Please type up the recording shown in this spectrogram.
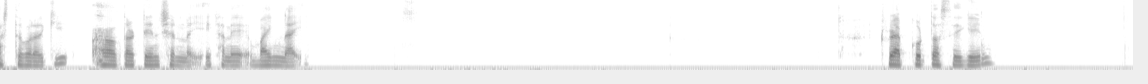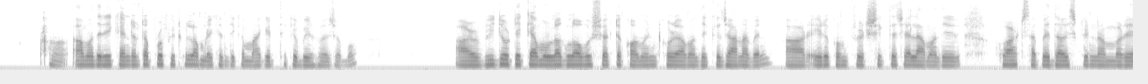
আসতে পারে আর কি। হ্যাঁ, তার টেনশন নাই এখানে বাইং নাই। ট্র্যাপ করতেছে এগেইন আমাদের এই ক্যান্ডেলটা প্রফিট হলে আমরা এখান থেকে মার্কেট থেকে বের হয়ে যাব। আর ভিডিওটি কেমন লাগল অবশ্যই একটা কমেন্ট করে আমাদেরকে জানাবেন। আর এরকম ট্রেড শিখতে চাইলে আমাদের হোয়াটসঅ্যাপে দেওয়া স্ক্রিন নাম্বারে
